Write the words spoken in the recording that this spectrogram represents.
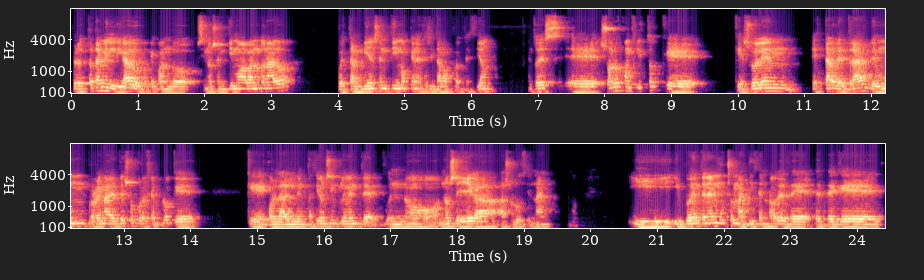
pero está también ligado, porque cuando si nos sentimos abandonados, pues también sentimos que necesitamos protección. Entonces, eh, son los conflictos que, que, suelen estar detrás de un problema de peso, por ejemplo, que, que con la alimentación simplemente pues no, no se llega a solucionar y, pueden tener muchos matices, ¿no? Desde, desde, que,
